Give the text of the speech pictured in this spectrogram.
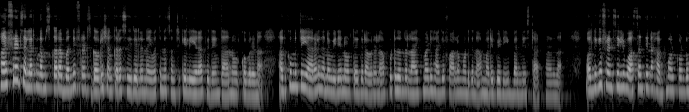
ಹಾಯ್ ಫ್ರೆಂಡ್ಸ್ ಎಲ್ಲರಿಗೂ ನಮಸ್ಕಾರ. ಬನ್ನಿ ಫ್ರೆಂಡ್ಸ್ ಗೌರಿಶಂಕರ ಶಂಕರ ಸೀರಿಯಲಿನ ಇವತ್ತಿನ ಸಂಚಿಕೆಯಲ್ಲಿ ಏನಾಗ್ತಿದೆ ಅಂತ ನೋಡ್ಕೊಬರೋಣ. ಅದಕ್ಕೂ ಮುಂಚೆ ಯಾರೇ ನನ್ನ ವಿಡಿಯೋ ನೋಡ್ತಾ ಇದ್ದಾರೆ ಅವರೆಲ್ಲ ಪುಟ್ಟದೊಂದು ಲೈಕ್ ಮಾಡಿ ಹಾಗೆ ಫಾಲೋ ಮಾಡೋದನ್ನ ಮರಿಬೇಡಿ. ಬನ್ನಿ ಸ್ಟಾರ್ಟ್ ಮಾಡೋಣ. ಮೊದಲಿಗೆ ಫ್ರೆಂಡ್ಸ್ ಇಲ್ಲಿ ವಾಸಂತಿನ ಹಗ್ ಮಾಡಿಕೊಂಡು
